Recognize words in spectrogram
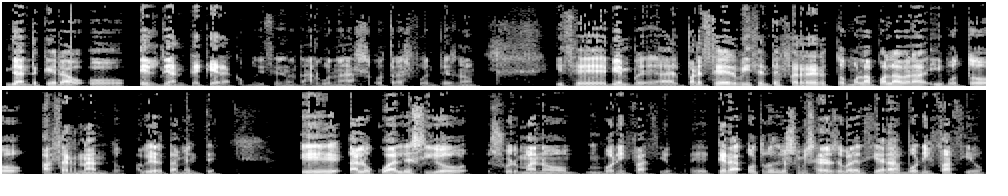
de Antequera o el de Antequera, como dicen algunas otras fuentes, ¿no? Dice, bien, pues al parecer Vicente Ferrer tomó la palabra y votó a Fernando abiertamente. Eh, a lo cual le siguió su hermano Bonifacio, eh, que era otro de los emisarios de Valencia, era Bonifacio,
